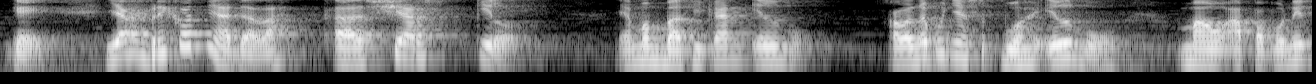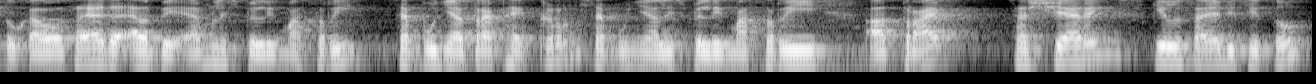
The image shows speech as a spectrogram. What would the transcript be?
Oke, okay. yang berikutnya adalah uh, share skill yang membagikan ilmu. Kalau Anda punya sebuah ilmu, mau apa pun itu, kalau saya ada LBM, list building mastery, saya punya trap hacker, saya punya list building mastery uh, tribe, saya sharing skill saya di situ,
